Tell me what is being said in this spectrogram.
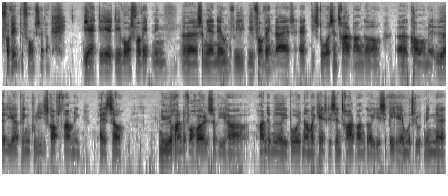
forvente fortsætter? Ja, det, det er vores forventning, øh, som jeg nævnte. Vi, vi forventer, at, at de store centralbanker øh, kommer med yderligere pengepolitisk opstramning, altså nye renteforhøjelser. Vi har rentemøder i både den amerikanske centralbank og ECB her mod slutningen af,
